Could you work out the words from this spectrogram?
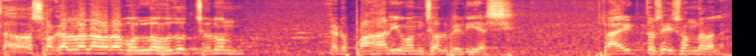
তা সকালবেলা ওরা বলল হুজুর চলুন একটু পাহাড়ি অঞ্চল বেরিয়ে আসি। ফ্লাইট তো সেই সন্ধ্যাবেলায়।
